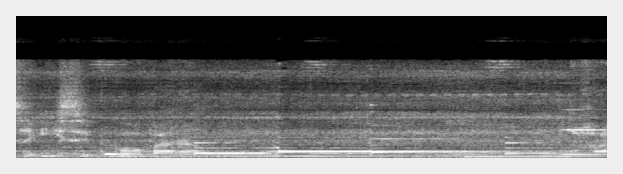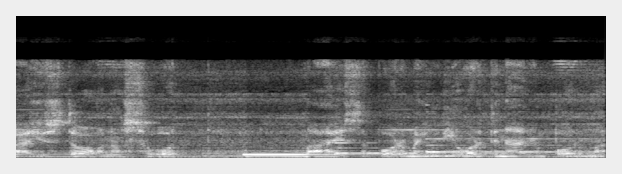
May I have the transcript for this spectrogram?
Nasa isip ko parang nakaayos daw ako ng suot. Maayos na forma, hindi yung ordinaryong forma.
